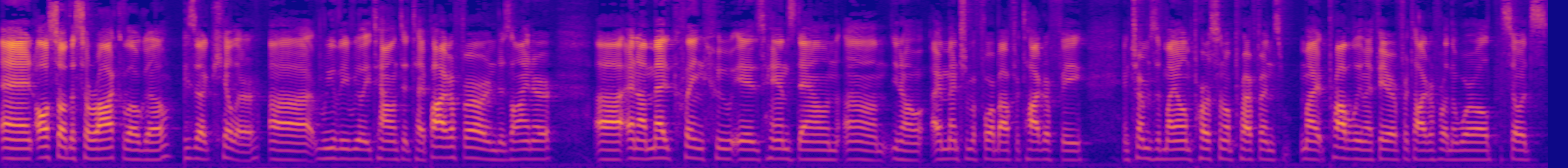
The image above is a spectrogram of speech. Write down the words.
and also the Ciroc logo. He's a killer, uh, really, really talented typographer and designer. Uh, and Ahmed Klink, who is hands down, um, you know, I mentioned before about photography. In terms of my own personal preference, my probably my favorite photographer in the world. So it's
